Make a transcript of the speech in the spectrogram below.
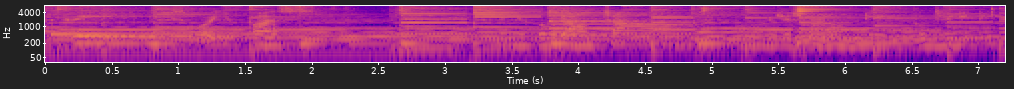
the trees where you pass when you go downtown or just around the community.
